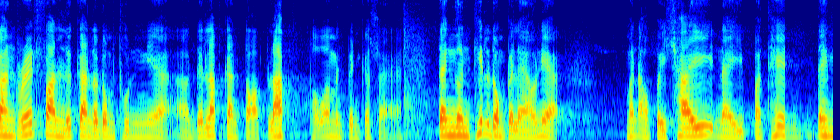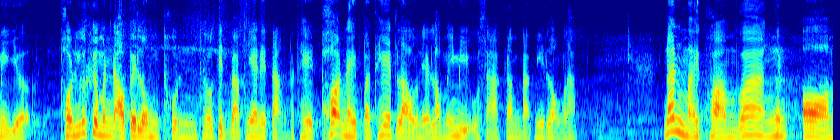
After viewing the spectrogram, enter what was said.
การเรดฟันหรือการระดมทุนเนี่ยได้รับการตอบรับ เพราะว่ามันเป็นกระแส แต่เงินที่ระดมไปแล้วเนี่ยมันเอาไปใช้ในประเทศได้ไม่เยอะ ผลก็คือมันเอาไปลงทุนธุรกิจแบบนี้ในต่างประเทศ เพราะในประเทศเราเนี่ยเราไม่มีอุตสาหกรรมแบบนี้รองรับ นั่นหมายความว่าเงินออม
